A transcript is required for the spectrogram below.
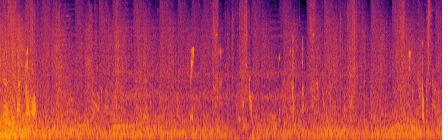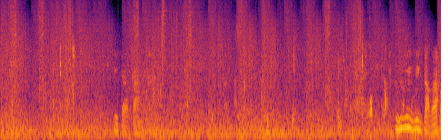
เครื่องมีปะ พี่จะเอากลางให้ได้อื้อวิ่งกลับแล้วเ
